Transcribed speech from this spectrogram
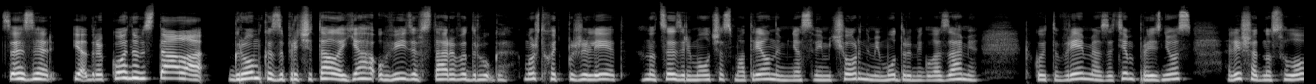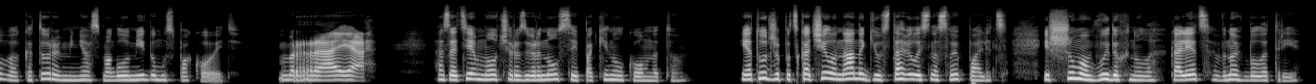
«Цезарь, я драконом стала!» Громко запричитала я, увидев старого друга. Может, хоть пожалеет. Но Цезарь молча смотрел на меня своими черными, мудрыми глазами какое-то время, а затем произнес лишь одно слово, которое меня смогло мигом успокоить. «Мрая!» А затем молча развернулся и покинул комнату. Я тут же подскочила на ноги, уставилась на свой палец и с шумом выдохнула. Колец вновь было три.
